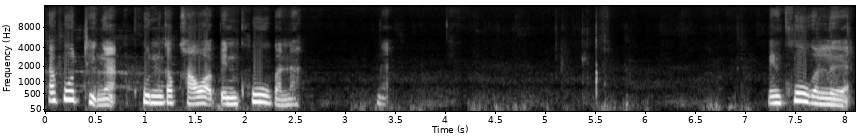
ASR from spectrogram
ถ้าพูดถึงอะ คุณกับเขาอะเป็นคู่กันนะเนี่ยเป็นคู่กันเลยอะ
